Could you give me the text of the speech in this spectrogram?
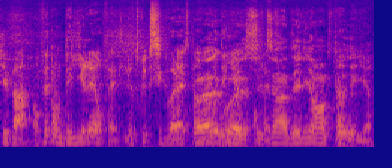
Je sais pas, en fait, on délirait en fait. Le truc, c'est que voilà, c'était un Ouais, gros délire. ouais, en c'était fait. un délire un peu. délire.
